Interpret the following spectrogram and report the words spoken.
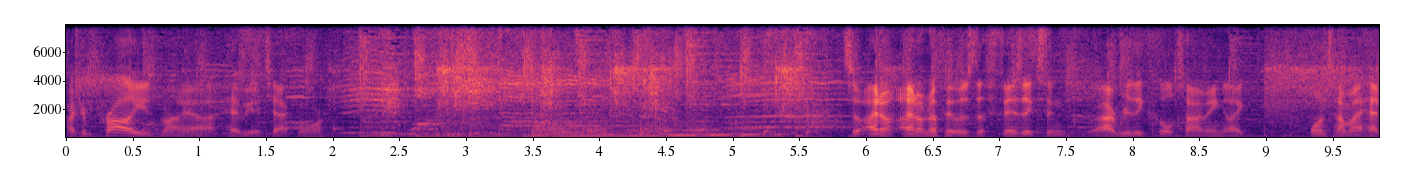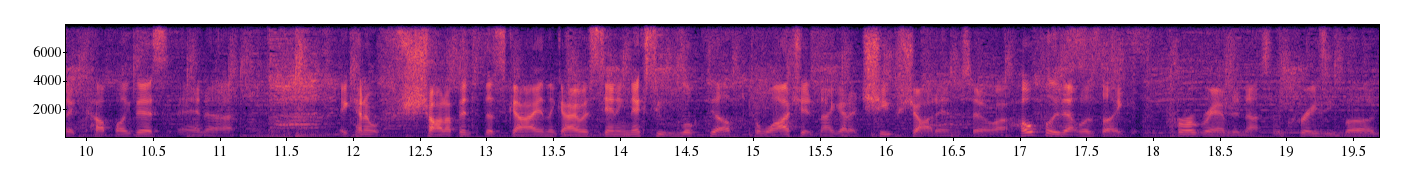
I should probably use my uh, heavy attack more. So I don't I don't know if it was the physics and uh, really cool timing. Like one time I had a cup like this and uh, it kind of shot up into the sky and the guy was standing next to looked up to watch it and I got a cheap shot in. So uh, hopefully that was like programmed and not some crazy bug.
